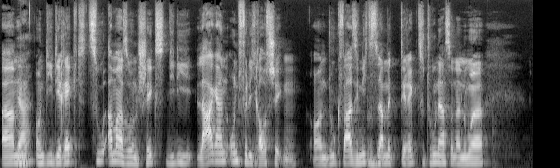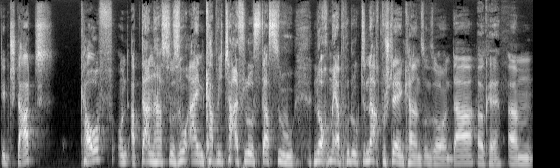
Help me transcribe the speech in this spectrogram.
ähm, Ja. und die direkt zu Amazon schickst, die die lagern und für dich rausschicken. Und du quasi nichts damit direkt zu tun hast, sondern nur den Startkauf und ab dann hast du so einen Kapitalfluss, dass du noch mehr Produkte nachbestellen kannst und so. Und da Okay. ähm,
